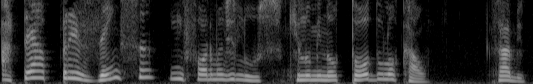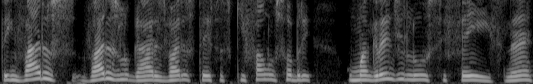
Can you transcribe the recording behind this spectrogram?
até a presença em forma de luz que iluminou todo o local. Sabe? Tem vários vários lugares, vários textos que falam sobre uma grande luz se fez, né?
